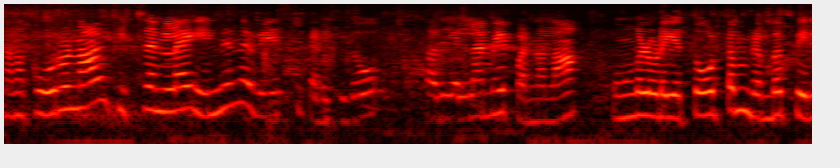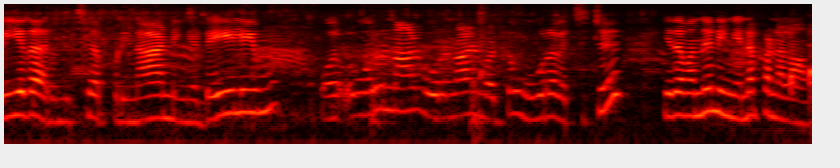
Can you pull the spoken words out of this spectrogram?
நமக்கு ஒரு நாள் கிச்சனில் என்னென்ன வேஸ்ட் கிடைக்குதோ அது எல்லாமே பண்ணலாம். உங்களுடைய தோட்டம் ரொம்ப பெரியதாக இருந்துச்சு அப்படின்னா நீங்கள் டெய்லியும் ஒரு ஒரு நாள் ஒரு நாள் மட்டும் ஊற வச்சுட்டு இதை வந்து நீங்கள் என்ன பண்ணலாம்?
